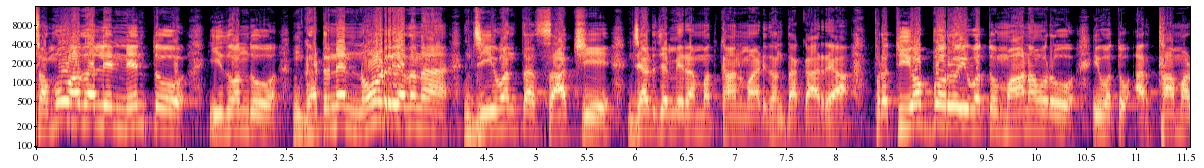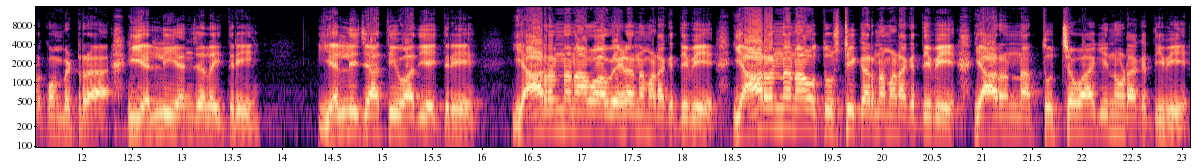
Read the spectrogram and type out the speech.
ಸಮೂಹದಲ್ಲಿ ನಿಂತು ಇದೊಂದು ಘಟನೆ ನೋಡ್ರಿ ಅದನ್ನು. ಜೀವಂತ ಸಾಕ್ಷಿ ಜಡ್ ಜಮೀರ್ ಅಹ್ಮದ್ ಖಾನ್ ಮಾಡಿದಂಥ ಕಾರ್ಯ. ಪ್ರತಿಯೊಬ್ಬರು ಇವತ್ತು ಮಾನವರು ಇವತ್ತು ಅರ್ಥ ಮಾಡ್ಕೊಂಬಿಟ್ರ ಎಲ್ಲಿ ಎಂಜಲ್ ಐತ್ರಿ? ಎಲ್ಲಿ ಜಾತಿವಾದಿ ಐತ್ರಿ? ಯಾರನ್ನು ನಾವು ಅವಹೇಳನ ಮಾಡಾಕತ್ತೀವಿ? ಯಾರನ್ನು ನಾವು ತುಷ್ಟೀಕರಣ ಮಾಡಾಕತ್ತೀವಿ? ಯಾರನ್ನು ತುಚ್ಛವಾಗಿ ನೋಡಾಕತ್ತೀವಿ?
